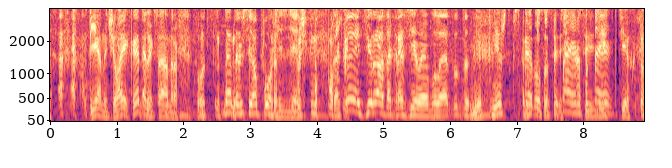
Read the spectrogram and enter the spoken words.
пьяный человек, это Александров. Вот надо же все опошлить взять. Почему? Такая тирада красивая была. а тут- Не, не чтобы спрятался Ну, среди, среди тех, кто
